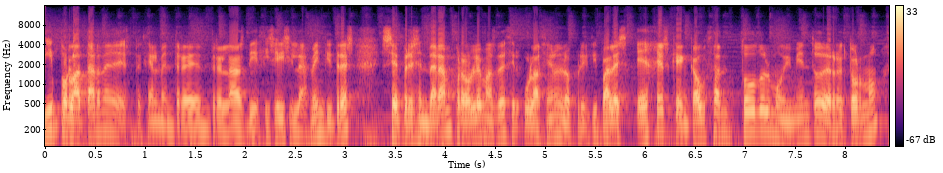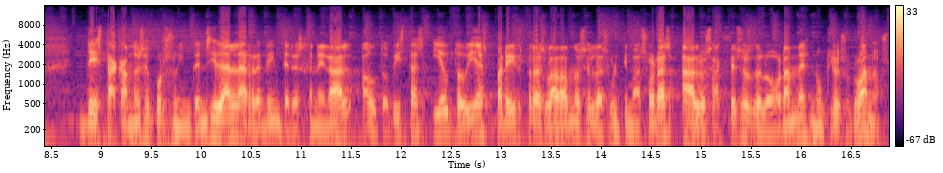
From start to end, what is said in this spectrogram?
Y por la tarde, especialmente entre las 16 y las 23, se presentarán problemas de circulación en los principales ejes que encauzan todo el movimiento de retorno, destacándose por su intensidad en la red de interés general, autopistas y autovías para ir trasladándose en las últimas horas a los accesos de los grandes núcleos urbanos.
